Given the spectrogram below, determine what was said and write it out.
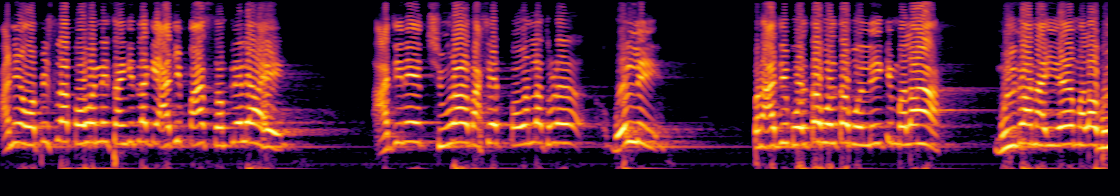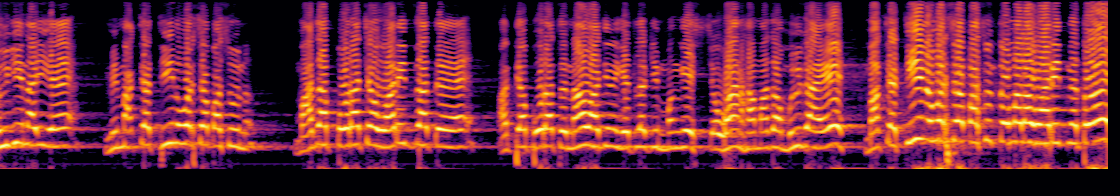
आणि ऑफिसला पवनने सांगितलं की आजी पास संपलेले आहे. आजीने शिवराळ भाषेत पवनला थोडं बोलली. पण आजी बोलता बोलता बोलली की मला मुलगा नाहीये मला मुलगी नाहीये. मी मागच्या तीन वर्षापासून माझा पोराच्या वारीत जाते. आणि त्या पोराचं नाव आजीने घेतलं की मंगेश चव्हाण हा माझा मुलगा आहे. मागच्या तीन वर्षापासून तो मला वारीत नेतोय.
